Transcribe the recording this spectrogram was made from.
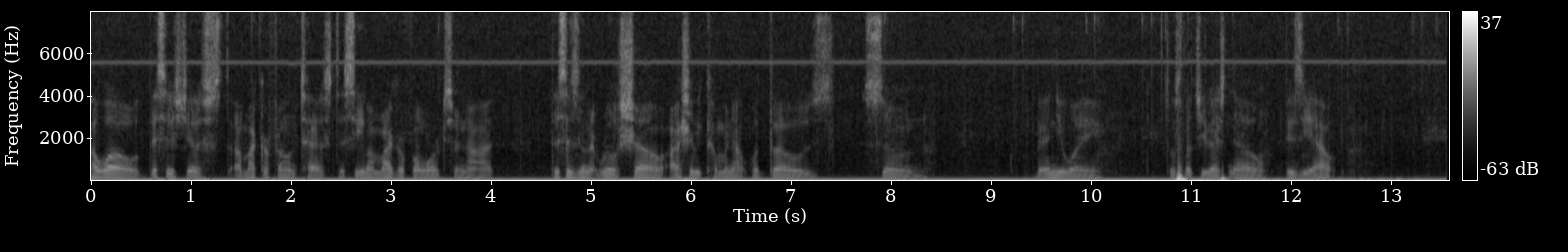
Hello, this is just a microphone test to see if my microphone works or not. This isn't a real show. I should be coming out with those soon. But anyway, just let you guys know, busy out.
